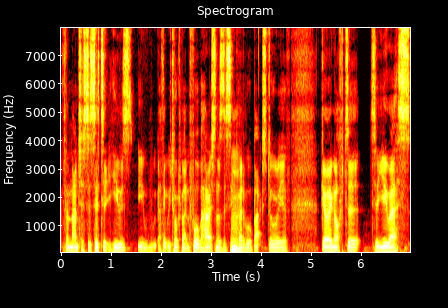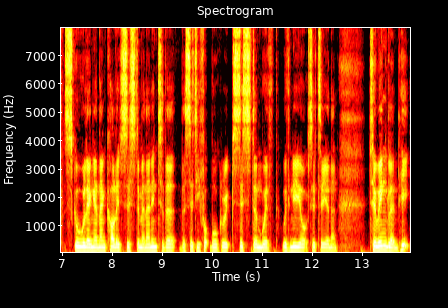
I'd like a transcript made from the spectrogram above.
from Manchester City. He was, he, I think we talked about him before, but Harrison has this incredible backstory of going off to to US schooling and then college system and then into the the City Football Group system with with New York City and then to England. He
